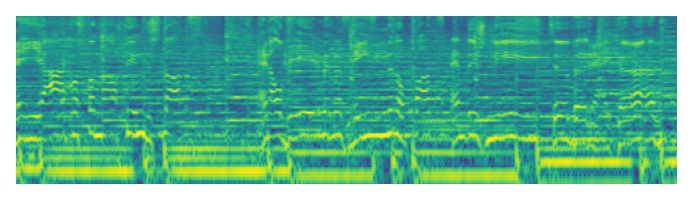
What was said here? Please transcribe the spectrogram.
En ja, ik was vannacht in de stad en alweer met mijn vrienden op pad. En dus niet te bereiken.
